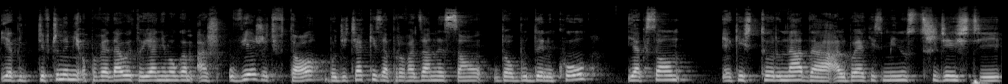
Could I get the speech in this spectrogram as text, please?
jak dziewczyny mi opowiadały, to ja nie mogłam aż uwierzyć w to, bo dzieciaki zaprowadzane są do budynku, jak są jakieś tornada, albo jakieś minus 30,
